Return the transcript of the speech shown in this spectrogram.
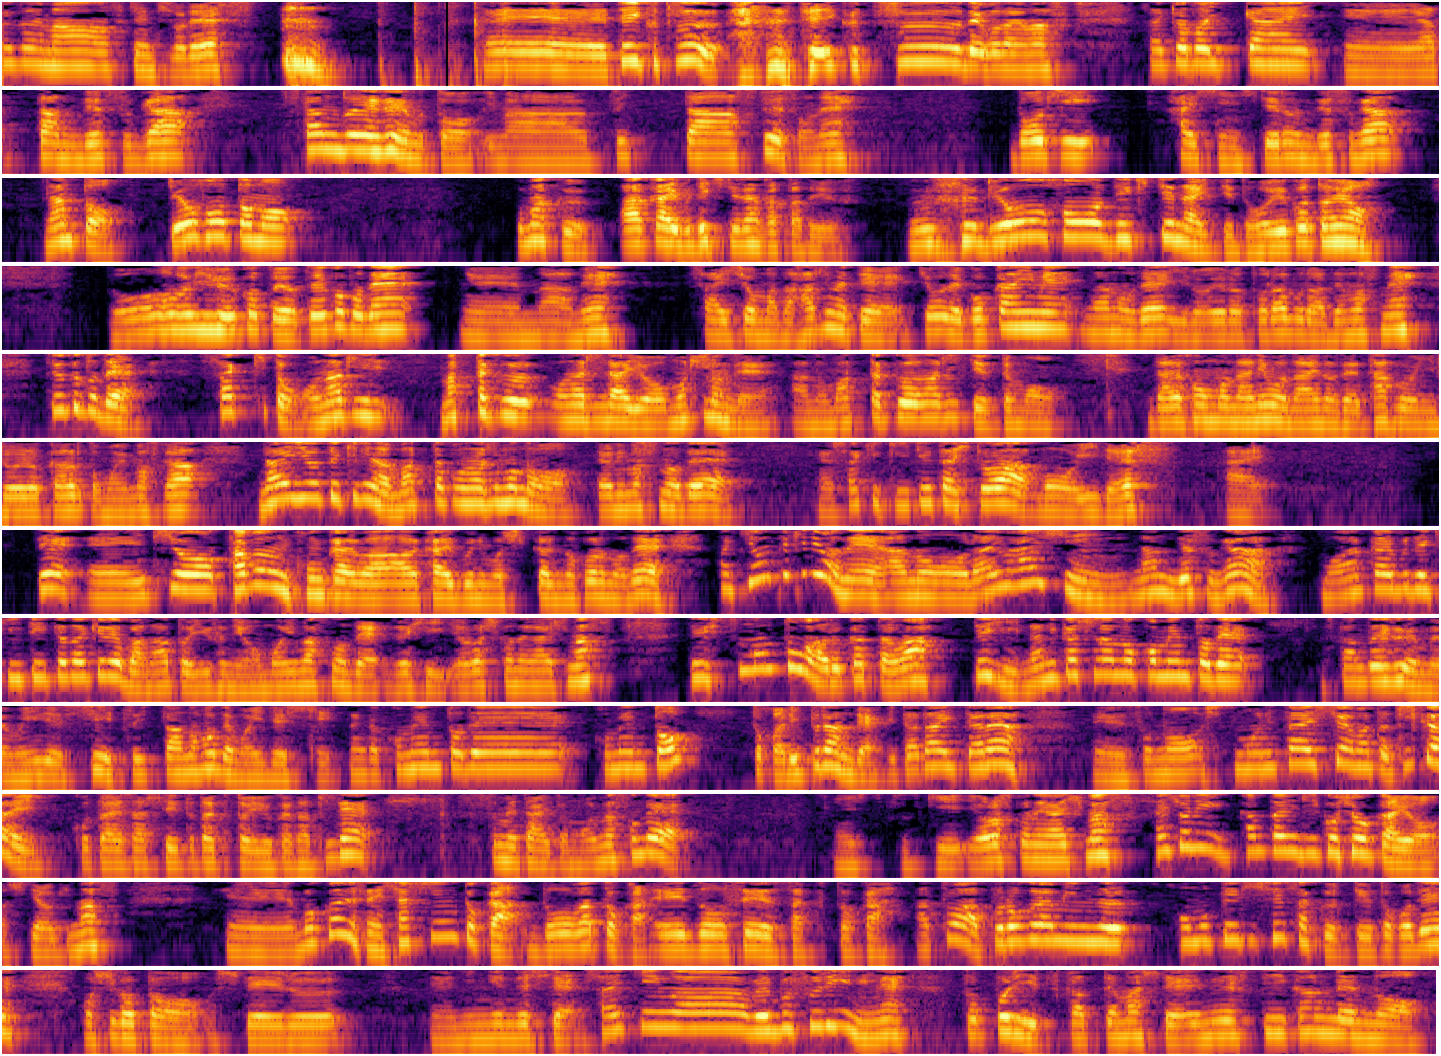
おはようございます。ケンチロです。えー、テイク2、テイク2でございます。先ほど1回、えーやったんですが、スタンド FM と今、ツイッタースペースをね、同時配信してるんですが、なんと、両方とも、うまくアーカイブできてなかったという。う 両方できてないってどういうことよどういうことよということで、えーまあね、最初まだ初めて、今日で5回目なので、いろいろトラブルは出ますね。ということで、さっきと同じ、全く同じ内容、もちろんね、あの、全く同じって言っても、台本も何もないので、多分いろいろ変わると思いますが、内容的には全く同じものをやりますので、さっき聞いていた人はもういいです。はい。で、えー一応多分今回はアーカイブにもしっかり残るので、まあ、基本的にはね、あの、ライブ配信なんですが、もうアーカイブで聞いていただければなというふうに思いますので、ぜひよろしくお願いします。で、質問等ある方は、ぜひ何かしらのコメントで、スタンド FM でもいいですし、ツイッターの方でもいいですし、なんかコメントで、コメントとかリプランでいただいたら、えーその質問に対してはまた次回答えさせていただくという形で進めたいと思いますので、えー引き続きよろしくお願いします。最初に簡単に自己紹介をしておきます。えー僕はですね、写真とか動画とか映像制作とか、あとはプログラミング、ホームページ制作っていうところでお仕事をしている人間でして、最近は Web3 にね、どっぷり使ってまして、NFT 関連の、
